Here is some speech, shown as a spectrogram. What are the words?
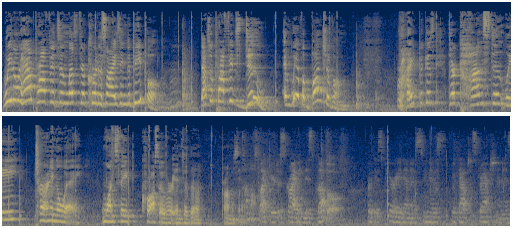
We don't have prophets unless they're criticizing the people. That's what prophets do. And we have a bunch of them right? Because they're constantly turning away once they cross over into the promised land. It's almost like you're describing this bubble for this period, and as soon as, without distraction, and as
